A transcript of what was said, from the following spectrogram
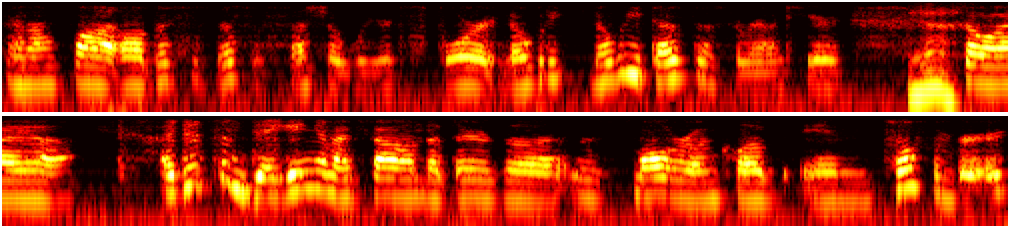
And I thought, oh, this is this is such a weird sport. Nobody nobody does this around here. yeah, So I uh, I did some digging and I found that there's a there's a small rowing club in Tillsonburg.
